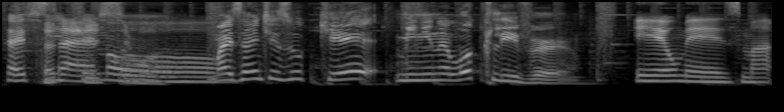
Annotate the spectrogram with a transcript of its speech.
Certíssimo. Certíssimo. Mas antes, o que, menina Elo Cleaver? Eu mesma.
